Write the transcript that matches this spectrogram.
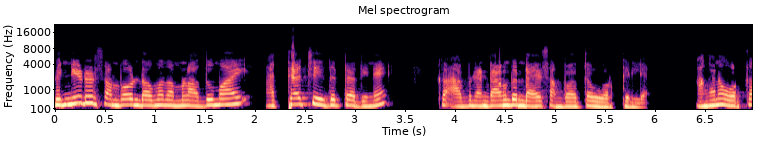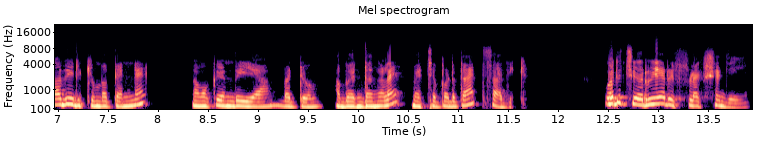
പിന്നീട് ഒരു സംഭവം ഉണ്ടാകുമ്പോൾ നമ്മൾ അതുമായി അറ്റാച്ച് ചെയ്തിട്ട് അതിനെ രണ്ടാമതുണ്ടായ സംഭവത്തെ ഓർക്കില്ല. അങ്ങനെ ഓർക്കാതിരിക്കുമ്പോൾ തന്നെ നമുക്ക് എന്ത് ചെയ്യാൻ പറ്റും? ആ ബന്ധങ്ങളെ മെച്ചപ്പെടുത്താൻ സാധിക്കും. ഒരു ചെറിയ റിഫ്ലക്ഷൻ ചെയ്യാം.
